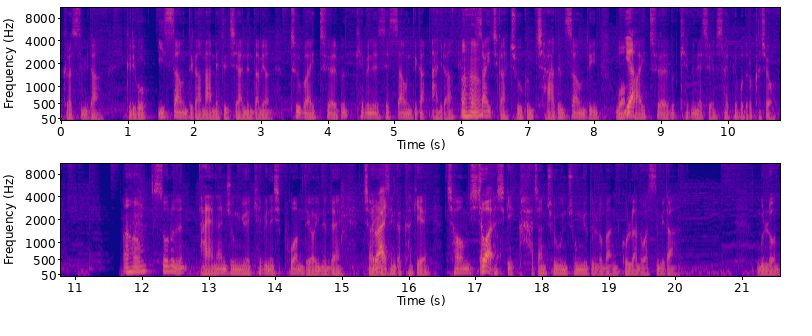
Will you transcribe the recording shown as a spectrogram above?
그렇습니다. 그리고 이 사운드가 마음에 들지 않는다면 2x12 캐비넷의 사운드가 아니라 어허. 사이즈가 조금 작은 사운드인 야. 1x12 캐비넷을 살펴보도록 하죠. 어흠. 소노는 다양한 종류의 캐비넷이 포함되어 있는데 저희가 Right. 생각하기에 처음 시작하시기 가장 좋은 종류들로만 골라 놓았습니다. 물론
